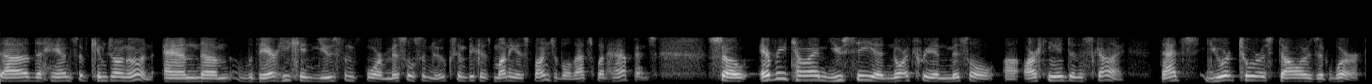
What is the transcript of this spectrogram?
uh, the hands of Kim Jong Un, and um, there he can use them for missiles and nukes. And because money is fungible, that's what happens. So every time you see a North Korean missile uh, arcing into the sky, that's your tourist dollars at work.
